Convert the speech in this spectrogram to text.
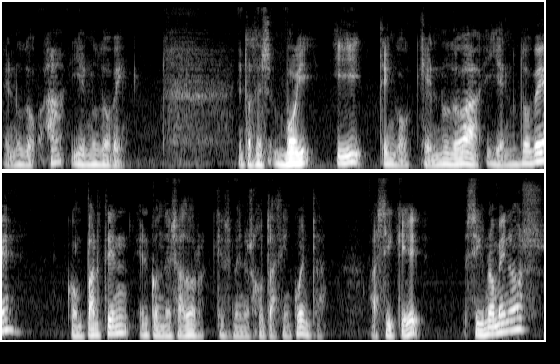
El nudo A y el nudo B. Entonces voy y tengo que el nudo A y el nudo B comparten el condensador, que es menos J50. Así que signo menos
